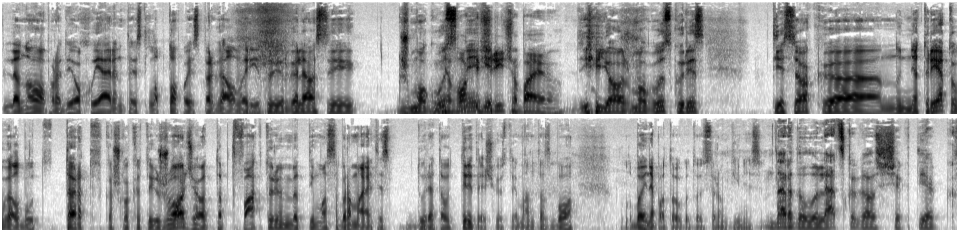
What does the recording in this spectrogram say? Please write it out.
Lenovo pradėjo hujarintais laptopais per galvą rytų ir galiausiai žmogus. Ne vokiečių mėgi... ryčio bairo. Jo, žmogus, kuris tiesiog nu, neturėtų galbūt tart kažkokio tai žodžio, tapti faktorium, bet Timas Abramaitis durė tau tritaškius, tai man tas buvo labai nepatogu tos rungtynėse. Dar dėl Lulecko gal šiek tiek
